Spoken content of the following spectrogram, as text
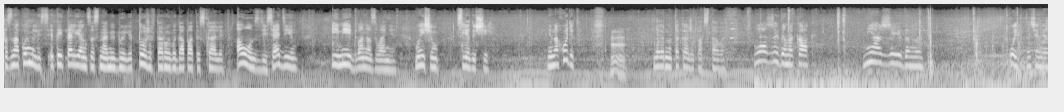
Познакомились, это итальянцы с нами были, тоже второй водопад искали. А он здесь один и имеет два названия. Мы ищем следующий. Не находит? Мгм. Наверное, такая же подстава. Неожиданно как? Неожиданно. Ой, зачем я...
